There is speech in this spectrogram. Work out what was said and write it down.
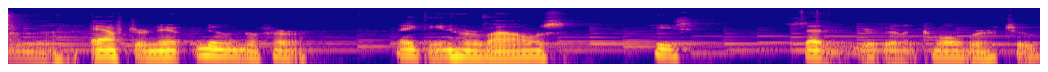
On the afternoon of her making her vows, he said, You're going to come over to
